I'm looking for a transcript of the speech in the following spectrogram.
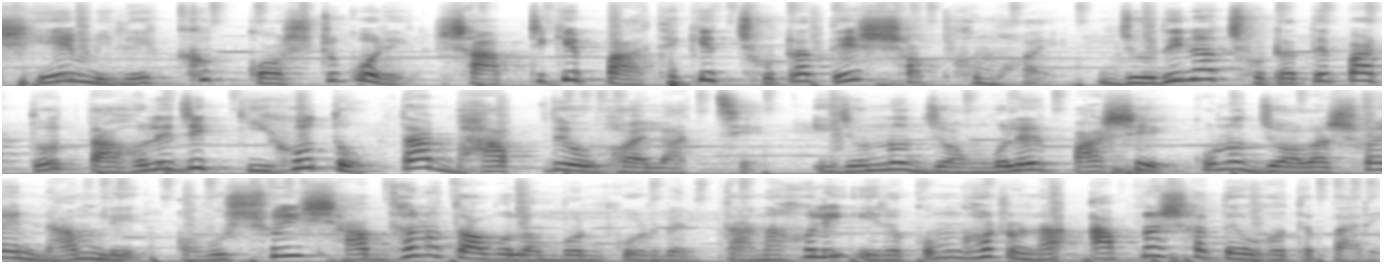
সে মিলে খুব কষ্ট করে সাপটিকে পা থেকে ছোটাতে সক্ষম হয়। যদি না ছোটাতে পারতো, তাহলে যে কি হতো তা ভাবতেও ভয় লাগছে। এজন্য জঙ্গলের পাশে কোনো জলাশয়ে নামলে অবশ্যই সাবধানতা অবলম্বন করবেন। তা না হলে এরকম ঘটনা আপনার সাথেও হতে পারে।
